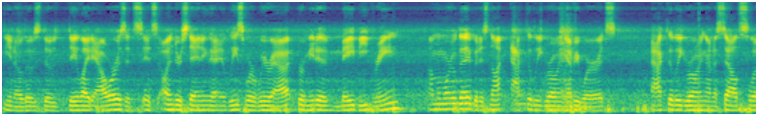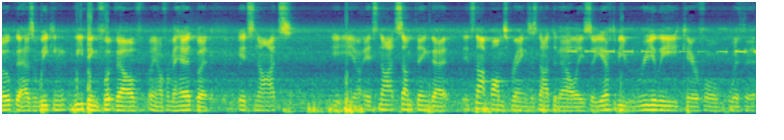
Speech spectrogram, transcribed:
you know those those daylight hours. It's it's understanding that at least where we're at, Bermuda may be green on Memorial Day, but it's not actively growing everywhere. It's actively growing on a south slope that has a weeping weeping foot valve, you know, from ahead, but it's not you know, it's not something that it's not Palm Springs, it's not the Valley, so you have to be really careful with it.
